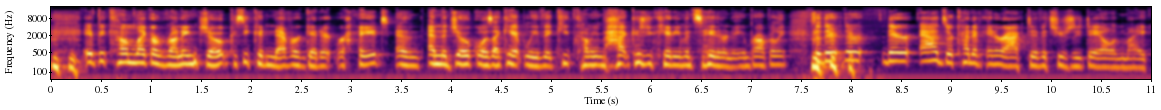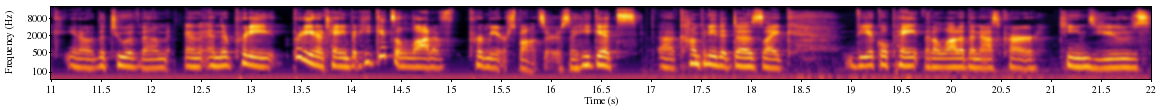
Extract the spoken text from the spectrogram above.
it become like a running joke because he could never get it right. And and the joke was i can't believe they keep coming back because you can't even say their name properly. So their their their ads are kind of interactive. It's usually dale and mike you know the two of them. And and they're pretty pretty entertaining but he gets a lot of premier sponsors. So he gets a company that does like vehicle paint that a lot of the NASCAR teams use.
